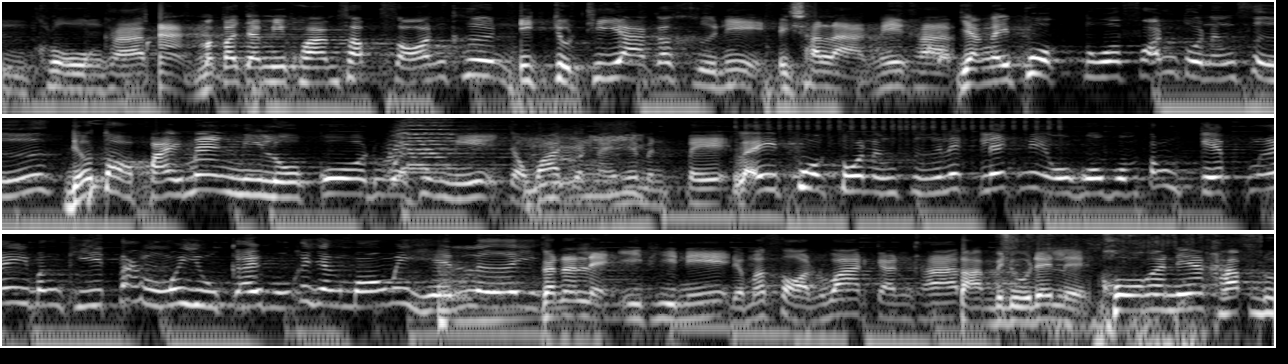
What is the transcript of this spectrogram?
1 โครงครับอะมันก็จะมีความซับซ้อนขึ้น อีกจุดที่ยากก็คือนี่ไอฉลากนี่ครับอย่างไอพวกตัวฟอนต์ตัวหนังสือ เดี๋ยวต่อไปแม่งมีโลโก้ด้วยพวกนี้จะวาดยังไงให้มันเป๊ะและไอพวกตัวหนังสือเล็กๆนี่โอ้โหผมต้องเก็บไหมบางทีตั้งไว้อยู่ไกลผมก็ยังมองไม่เห็นเลยก็นั่นแหละ EP นี้เดี๋ยวมาสอนวาดกันครับตามไปดูได้เลย โครงอันนี้ครับดู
